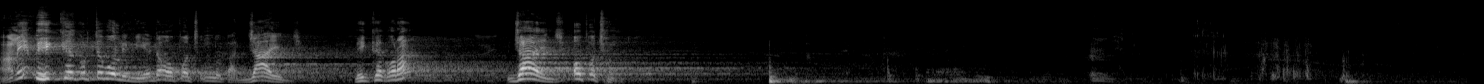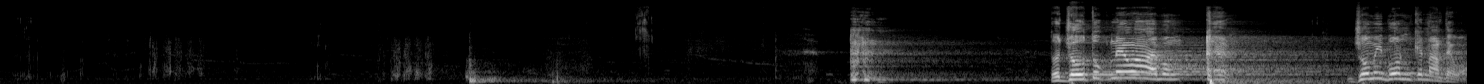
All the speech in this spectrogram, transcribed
আমি ভিক্ষা করতে বলিনি, এটা অপছন্দ কাজ। জায়েজ। ভিক্ষা করা জায়েজ, অপছন্দ। তো যৌতুক নেওয়া এবং জমি বনকে না দেওয়া,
